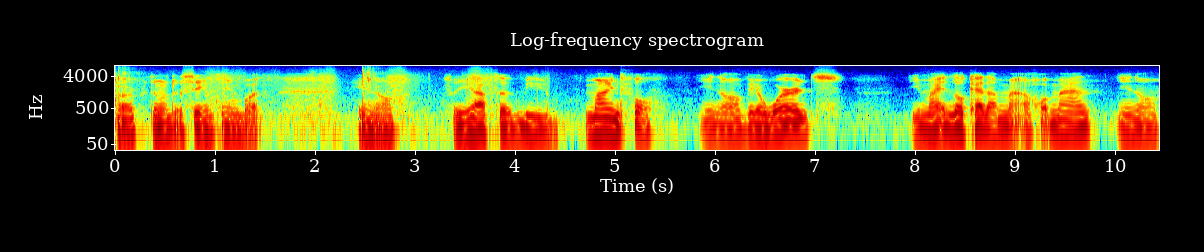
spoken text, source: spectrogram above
pretty much the same thing, but you know, so you have to be mindful, you know, of your words. You might look at a man, you know,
